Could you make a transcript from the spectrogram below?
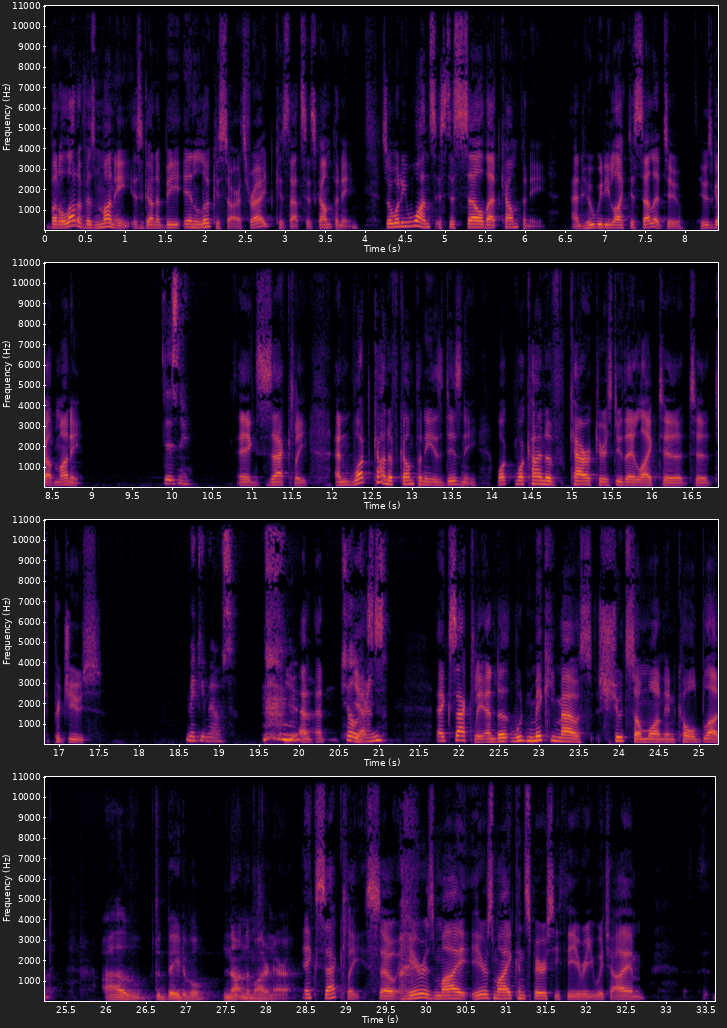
but a lot of his money is going to be in LucasArts, right? Because that's his company. So what he wants is to sell that company. And who would he like to sell it to? Who's got money? Disney. Exactly. And what kind of company is Disney? What what kind of characters do they like to to, to produce? Mickey Mouse. Yeah, and, and Children. Yes, exactly. And uh, would Mickey Mouse shoot someone in cold blood? Uh, debatable not in the modern era. Exactly. So here is my here's my conspiracy theory, which I am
